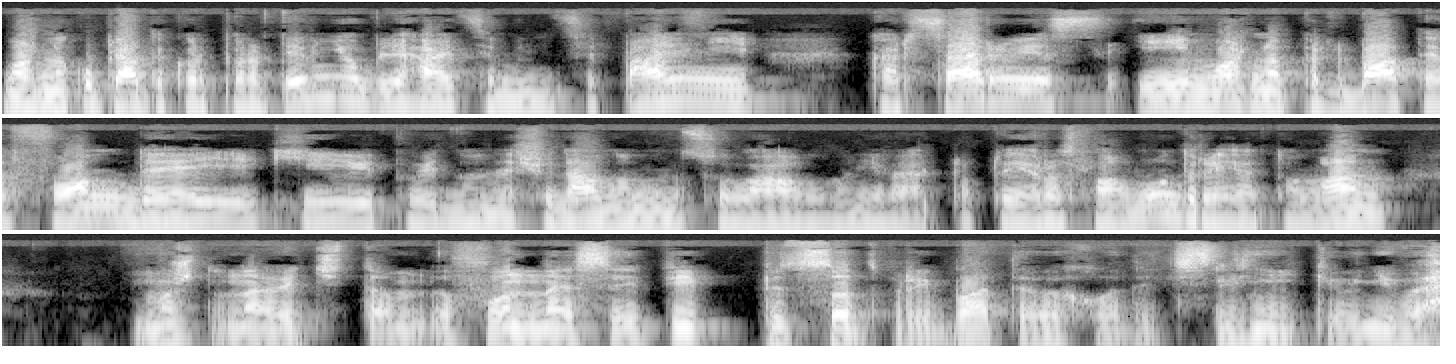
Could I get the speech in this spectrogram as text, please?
можна купляти корпоративні облігації, муніципальні, карсервіс, і можна придбати фонди, які відповідно нещодавно анонсував універ. Тобто Ярослав Мудрий, Атоман. Можна навіть там фонд на SAP 500 прийбати, виходить з лінійки універа.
